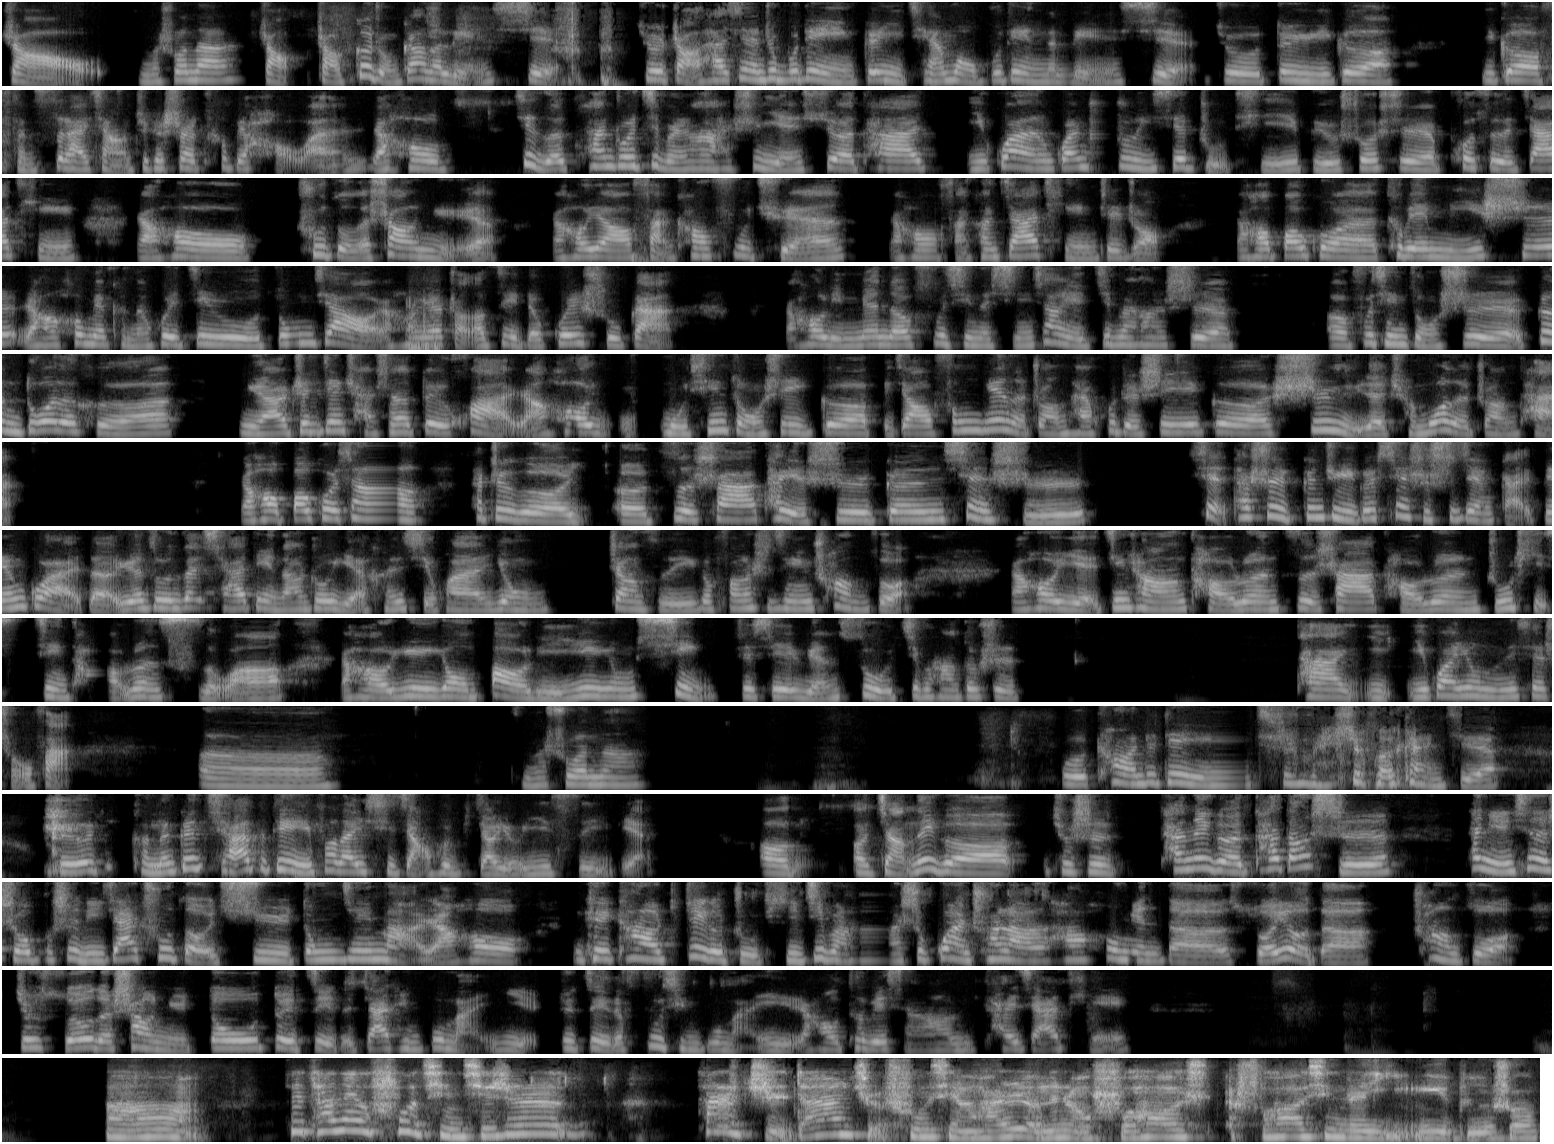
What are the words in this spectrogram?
找怎么说呢？找找各种各样的联系，就是找他现在这部电影跟以前某部电影的联系。就对于一个一个粉丝来讲，这个事儿特别好玩。然后。记得餐桌基本上还是延续了他一贯关注的一些主题，比如说是破碎的家庭，然后出走的少女，然后要反抗父权，然后反抗家庭这种，然后包括特别迷失，然后后面可能会进入宗教，然后要找到自己的归属感，然后里面的父亲的形象也基本上是，呃，父亲总是更多的和女儿之间产生的对话，然后母亲总是一个比较疯癫的状态，或者是一个失语的沉默的状态。然后包括像他这个呃自杀，他也是跟现实现，他是根据一个现实事件改编过来的。袁子文在其他电影当中也很喜欢用这样子的一个方式进行创作，然后也经常讨论自杀、讨论主体性、讨论死亡，然后运用暴力、运用性这些元素，基本上都是。他一一贯用的那些手法，呃，怎么说呢？我看完这电影其实没什么感觉，我觉得可能跟其他的电影放在一起讲会比较有意思一点。哦哦，讲那个就是他那个他当时他年轻的时候不是离家出走去东京嘛，然后你可以看到这个主题基本上是贯穿了他后面的所有的创作。就是所有的少女都对自己的家庭不满意，对自己的父亲不满意，然后特别想要离开家庭。啊，对他那个父亲，其实他是指单单指父亲，还是有那种符号符号性的隐喻？比如说，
